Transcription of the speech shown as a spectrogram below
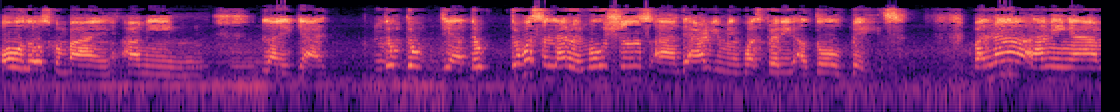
all those combined. I mean, like yeah, the, the, yeah, there, there was a lot of emotions, and the argument was very adult based. But now, I mean, um,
